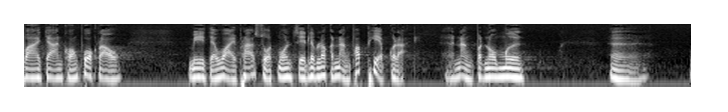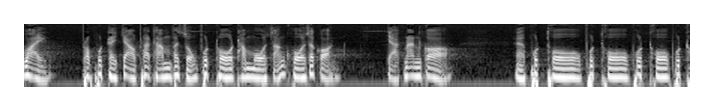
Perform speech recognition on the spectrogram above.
บาอาจารย์ของพวกเรา มีแต่ไหว้พระสวดมนต์เสร็จแล้วก็นั่งพับเพียบก็ได้นั่งประนมมือไหว้พระพุทธเจ้าพระธรรมพระสงฆ์พุทโธธรรมโมสังโฆซะก่อน จากนั้นก็พุทโธ พุทโธ พุทโธ พุทโธ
